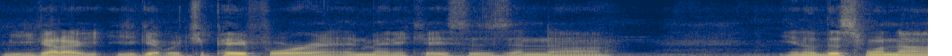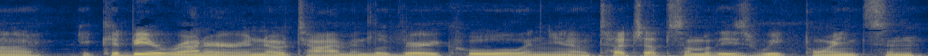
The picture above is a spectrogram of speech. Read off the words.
you gotta you get what you pay for in many cases. And uh, you know this one uh, it could be a runner in no time and look very cool and you know touch up some of these weak points and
